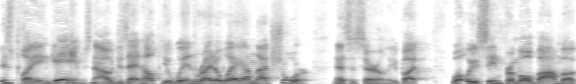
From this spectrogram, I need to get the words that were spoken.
is playing games. Now, does that help you win right away? I'm not sure necessarily, but what we've seen from Mo Bamba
